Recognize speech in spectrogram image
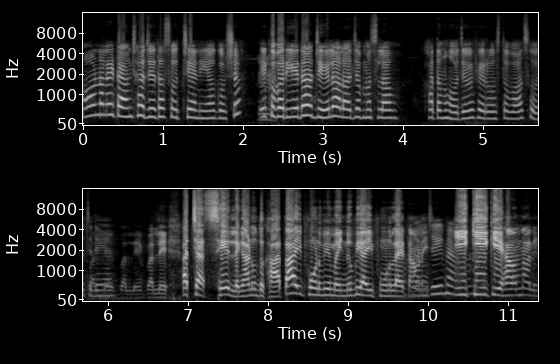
ਆਉਣ ਵਾਲੇ ਟਾਈਮ 'ਚ ਹਜੇ ਤਾਂ ਸੋਚਿਆ ਨਹੀਂ ਆ ਕੁਛ। ਇੱਕ ਵਾਰੀ ਇਹਦਾ ਜੇਲ੍ਹ ਵਾਲਾ ਜਦ ਮਸਲਾ ਖਤਮ ਹੋ ਜਾਵੇ ਫਿਰ ਉਸ ਤੋਂ ਬਾਅਦ ਸੋਚਦੇ ਆ। ਬੱਲੇ ਬੱਲੇ ਅੱਛਾ ਸਹੇਲੀਆਂ ਨੂੰ ਦਿਖਾਤਾ ਆਈਫੋਨ ਵੀ ਮੈਨੂੰ ਵੀ ਆਈਫੋਨ ਲੈਤਾ ਉਹਨੇ। ਹਾਂਜੀ, ਮੈਂ ਕੀ ਕੀ ਕਿਹਾ ਉਹਨਾਂ ਨੇ?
